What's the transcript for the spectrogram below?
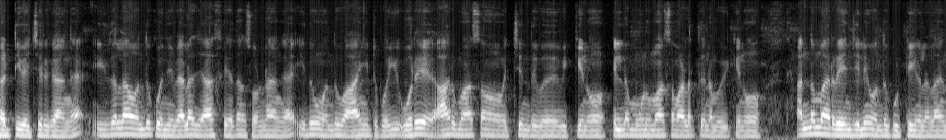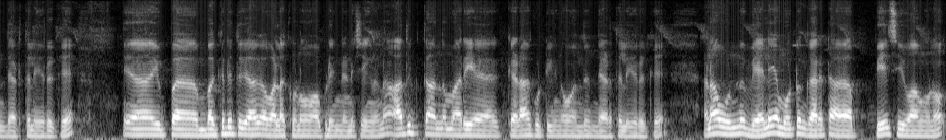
கட்டி வச்சுருக்காங்க. இதெல்லாம் வந்து கொஞ்சம் விலை ஜாஸ்தியாக தான் சொன்னாங்க. இதுவும் வந்து வாங்கிட்டு போய் ஒரே ஆறு மாதம் வச்சுருந்து விற்கணும் இல்லை மூணு மாதம் வளர்த்து நம்ம விற்கணும் அந்த மாதிரி ரேஞ்சிலையும் வந்து குட்டிகள் எல்லாம் இந்த இடத்துல இருக்குது இப்போ பக்ரீத்துக்காக வளர்க்கணும் அப்படின்னு நினச்சிங்கன்னா அதுக்கு தகுந்த மாதிரி கெடா குட்டிங்களும் வந்து இந்த இடத்துல இருக்குது ஆனால் ஒன்று விலையை மட்டும் கரெக்டாக பேசி வாங்கணும்.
